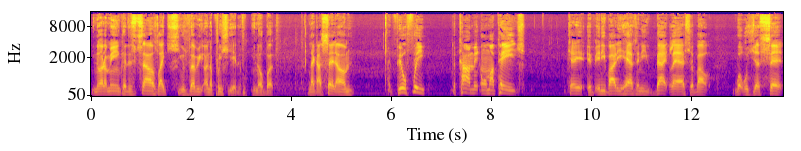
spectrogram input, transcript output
You know what I mean? Because it sounds like she was very unappreciative. You know, but like I said, um, feel free to comment on my page. Okay, if anybody has any backlash about what was just said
